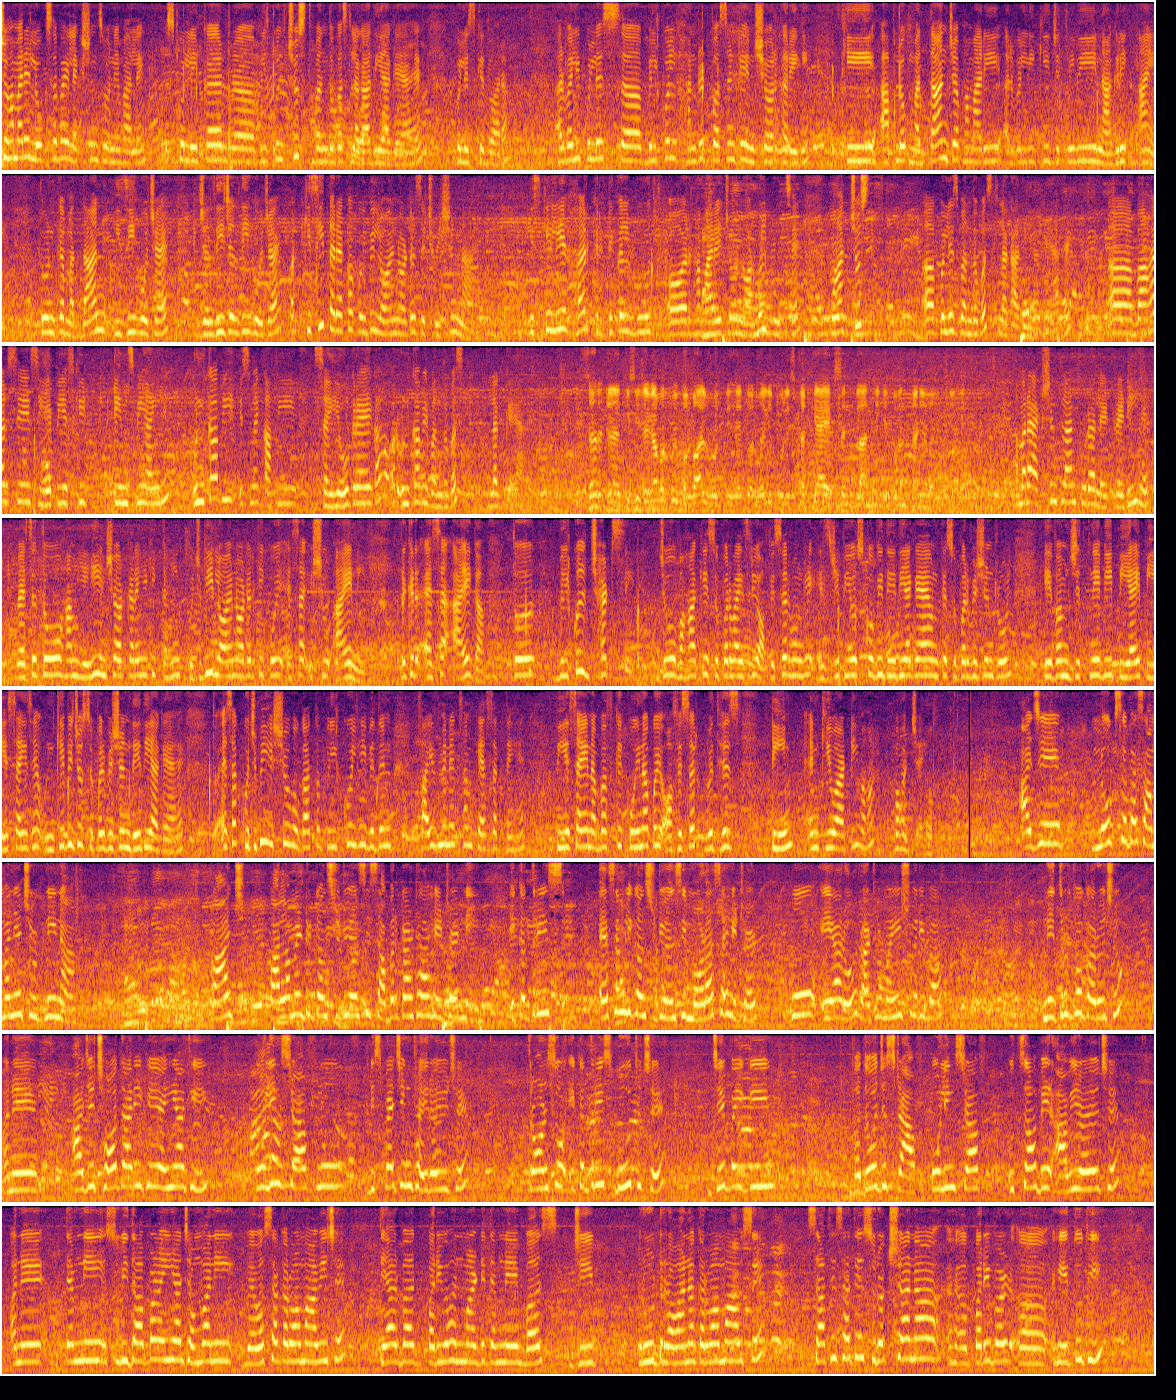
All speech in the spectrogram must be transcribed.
जो हमारे लोकसभा इलेक्शंस होने वाले हैं, उसको लेकर बिल्कुल चुस्त बंदोबस्त लगा दिया गया है पुलिस के द्वारा। अरवली पुलिस बिल्कुल 100 परसेंट इंश्योर करेगी कि आप लोग मतदान जब हमारी अरवली की जितनी भी नागरिक आएँ तो उनका मतदान इजी हो जाए, जल्दी जल्दी हो जाए और किसी तरह का कोई भी लॉ एंड ऑर्डर सिचुएशन ना आए। इसके लिए हर क्रिटिकल बूथ और हमारे जो नॉर्मल बूथ्स हैं, वहाँ चुस्त पुलिस बंदोबस्त लगा दिया गया है। बाहर से सीएपीएफ की टीम्स भी आई हैं। उनका भी इसमें काफ़ी सहयोग रहेगा और उनका भी बंदोबस्त लग गया है। सर किसी जगह पर कोई बवाल होती है तो अरवली पुलिस का क्या एक्शन प्लान है कि तुरंत कार्यवाही की हमारा एक्शन प्लान पूरा रेडी है। वैसे तो हम यही इंश्योर करेंगे कि कहीं कुछ भी लॉ एंड ऑर्डर की कोई ऐसा इशू आए नहीं। अगर ऐसा आएगा तो बिल्कुल झट से जो वहाँ के सुपरवाइजरी ऑफिसर होंगे एस को भी दे दिया गया है उनके सुपरविजन रोल एवं जितने भी P I P S Is हैं, उनके भी जो सुपरविजन दे दिया गया है तो ऐसा कुछ भी इशू होगा तो बिल्कुल ही विद इन फाइव मिनट्स हम कह सकते हैं पी एस आई अबव के कोई ना कोई officer with his team and Q R T वहाँ पहुँच जाएगी। આજે લોકસભા સામાન્ય ચૂંટણીના પાંચ પાર્લામેન્ટરી કોન્સ્ટિટ્યુઅન્સી સાબરકાંઠા હેઠળની એકત્રીસ એસેમ્બલી કોન્સ્ટિટ્યુઅન્સી મોડાસા હેઠળ હું એઆરઓ રાઠોડ મહેશ્વરીબા નેતૃત્વ કરું છું અને આજે છ તારીખે અહીંયાથી પોલિંગ સ્ટાફનું ડિસ્પેચિંગ થઈ રહ્યું છે. ત્રણસો એકત્રીસ બૂથ છે, જે પૈકી બધો જ સ્ટાફ, પોલિંગ સ્ટાફ ઉત્સાહભેર આવી રહ્યો છે. અને તેમની સુવિધા પણ અહીંયા જમવાની વ્યવસ્થા કરવામાં આવી છે. ત્યારબાદ પરિવહન માટે તેમને બસ, જીપ, રૂટ રવાના કરવામાં આવશે. સાથે સાથે સુરક્ષાના પરિબળ હેતુથી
